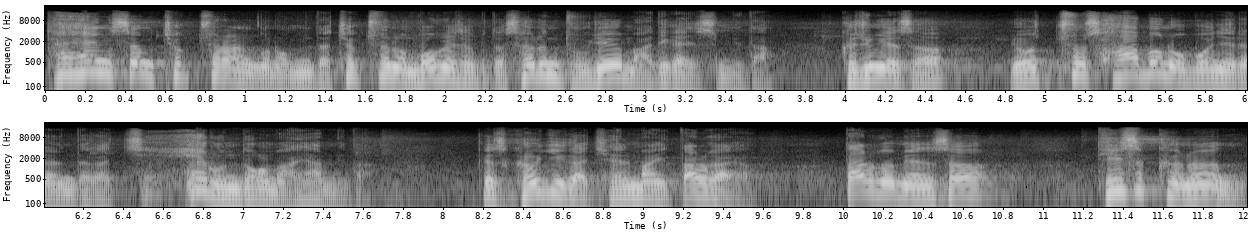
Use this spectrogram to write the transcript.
퇴행성 척추라는 건 옵니다. 척추는 목에서부터 32개의 마디가 있습니다. 그 중에서 요추 4번, 5번이라는 데가 제일 운동을 많이 합니다. 그래서 거기가 제일 많이 딸가요. 딸으면서 디스크는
